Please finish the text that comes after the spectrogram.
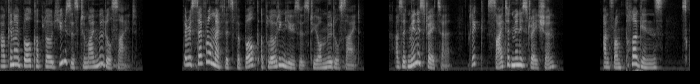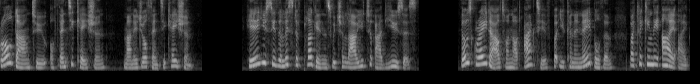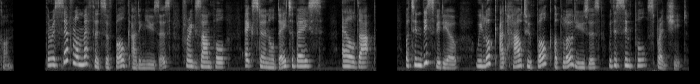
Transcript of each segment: How can I bulk upload users to my Moodle site? There are several methods for bulk uploading users to your Moodle site. As administrator, click Site Administration and from Plugins, scroll down to Authentication, Manage Authentication. Here you see the list of plugins which allow you to add users. Those greyed out are not active but you can enable them by clicking the eye icon. There are several methods of bulk adding users, for example, external database, LDAP, but in this video we look at how to bulk upload users with a simple spreadsheet.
